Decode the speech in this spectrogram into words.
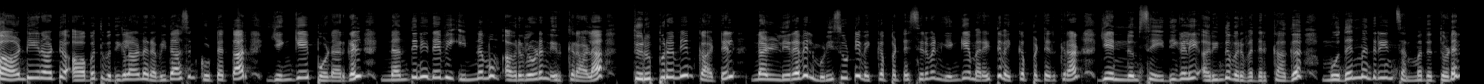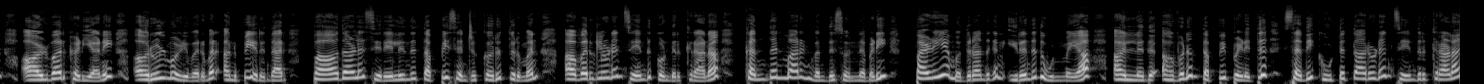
பாண்டிய நாட்டு ஆபத்துவதிகளான ரவிதாசன் கூட்டத்தார் எங்கே போனார்கள்? நந்தினி தேவி இன்னமும் அவர்களுடன் இருக்கிறாளா? திருப்புரமியம் காட்டில் நள்ளிரவில் முடிசூட்டி வைக்கப்பட்ட சிறுவன் எங்கே மறை அடைத்து வைக்கப்பட்டிருக்கிறான். என்னும் செய்திகளை அறிந்து வருவதற்காக முதன் மந்திரியின் சம்மதத்துடன் ஆழ்வார்க்கடியானை அருள்மொழிவர்மர் அனுப்பியிருந்தார். பாதாள சிறையிலிருந்து தப்பி சென்ற கருத்துருமன் அவர்களுடன் சேர்ந்து கொண்டிருக்கிறானா? கந்தன்மாறன் வந்து சொன்னபடி பழைய மதுராந்தகன் இறந்தது உண்மையா? அல்லது அவனும் தப்பி பிழைத்து சதி கூட்டத்தாருடன் சேர்ந்திருக்கிறானா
